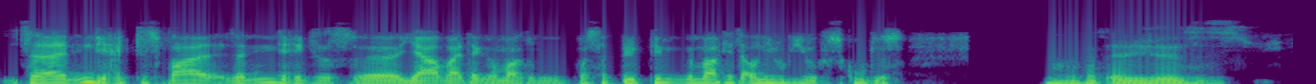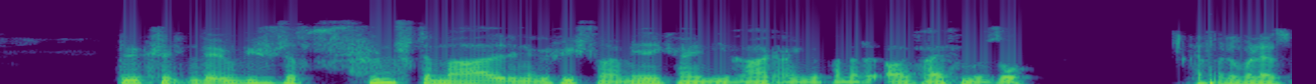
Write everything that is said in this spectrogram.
sein indirektes Wahl, sein indirektes äh, Jahr weitergemacht. Und was hat Bill Clinton gemacht? Jetzt auch nicht wirklich was Gutes. Ja, ganz ehrlich, es ist, Bill Clinton wäre irgendwie schon das fünfte Mal in der Geschichte von Amerika in den Irak eingewandert. Einfach einfach nur so. Einfach nur, weil das,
